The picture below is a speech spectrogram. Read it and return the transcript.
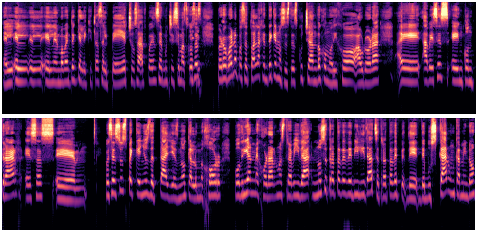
el, el, el, en el momento en que le quitas el pecho, o sea, pueden ser muchísimas cosas, pero bueno, pues a toda la gente que nos esté escuchando, como dijo Aurora, eh, a veces encontrar esas... Eh, pues esos pequeños detalles, ¿no? Que a lo mejor podrían mejorar nuestra vida. No se trata de debilidad, se trata de, buscar un camino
